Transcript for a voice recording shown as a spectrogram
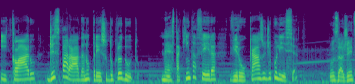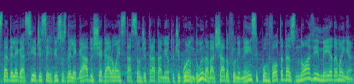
E, claro, disparada no preço do produto. Nesta quinta-feira, virou caso de polícia. Os agentes da Delegacia de Serviços Delegados chegaram à estação de tratamento de Guandu, na Baixada Fluminense, por volta das nove e meia da manhã.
